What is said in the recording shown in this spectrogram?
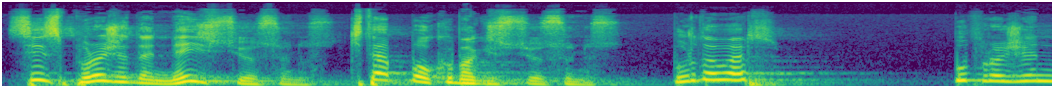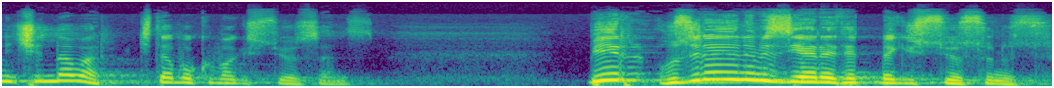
Siz projede ne istiyorsunuz? Kitap mı okumak istiyorsunuz? Burada var. Bu projenin içinde var. Kitap okumak istiyorsanız. Bir huzur evini mi ziyaret etmek istiyorsunuz?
